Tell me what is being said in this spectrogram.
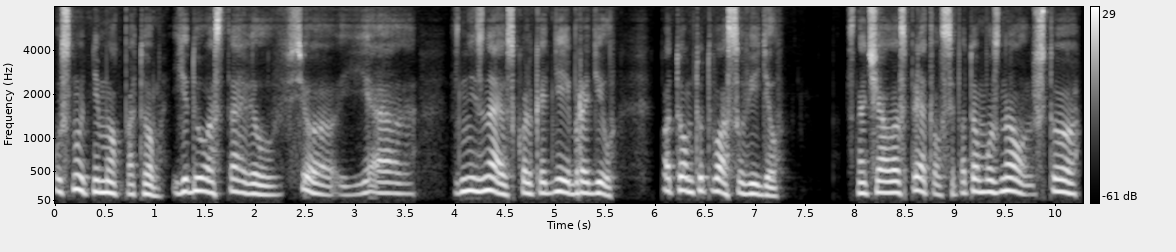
Уснуть не мог потом. Еду оставил. Все. Я... Не знаю, сколько дней бродил. Потом тут вас увидел. Сначала спрятался, потом узнал, что...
